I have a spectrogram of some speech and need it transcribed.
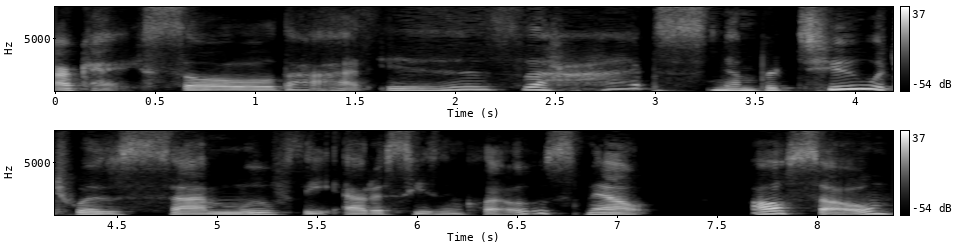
Okay, so that is that. Number two, which was uh, move the out of season clothes. Now, also,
